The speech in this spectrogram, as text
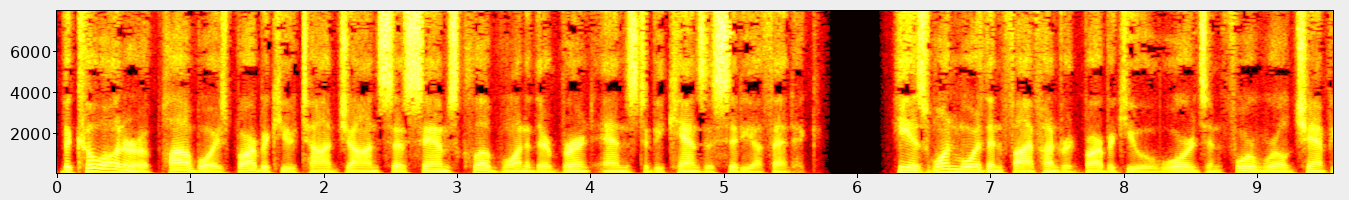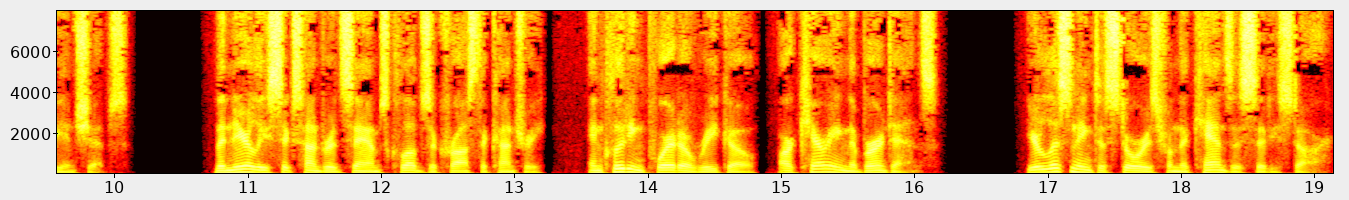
The co owner of Plowboys Barbecue, Todd Johns, says Sam's Club wanted their burnt ends to be Kansas City authentic. He has won more than 500 barbecue awards and four world championships. The nearly 600 Sam's Clubs across the country, including Puerto Rico, are carrying the burnt ends. You're listening to stories from the Kansas City Star.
